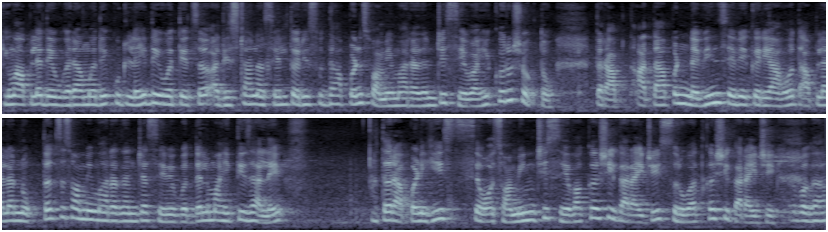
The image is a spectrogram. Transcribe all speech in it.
किंवा आपल्या देवघरामध्ये कुठल्याही देवतेचं अधिष्ठान असेल तरीसुद्धा आपण स्वामी महाराजांची सेवाही करू शकतो. तर आप आता आपण नवीन सेवेकरी आहोत. आपल्याला नुकतंच स्वामी महाराजांच्या सेवेबद्दल माहिती झाले. तर आपण ही सेवा स्वामींची सेवा कशी करायची? सुरुवात कशी करायची? बघा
